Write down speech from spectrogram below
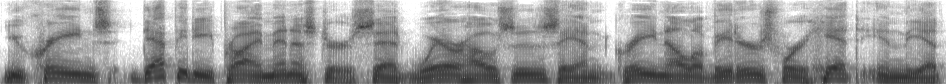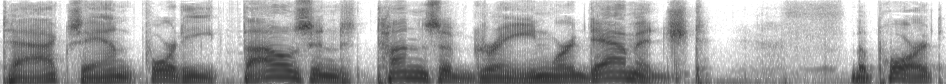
Ukraine's deputy prime minister said warehouses and grain elevators were hit in the attacks and 40,000 tons of grain were damaged. The port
